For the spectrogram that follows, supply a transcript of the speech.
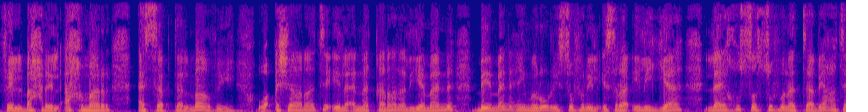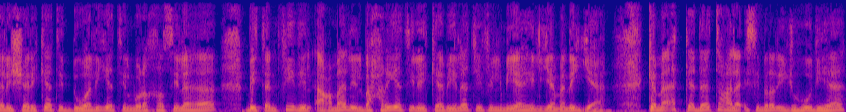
في البحر الأحمر السبت الماضي. وأشارت إلى أن قرار اليمن بمنع مرور السفن الإسرائيلية لا يخص السفن التابعة للشركات الدولية المرخص لها بتنفيذ الأعمال البحرية للكابلات في المياه اليمنية كما أكدت على استمرار جهودها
